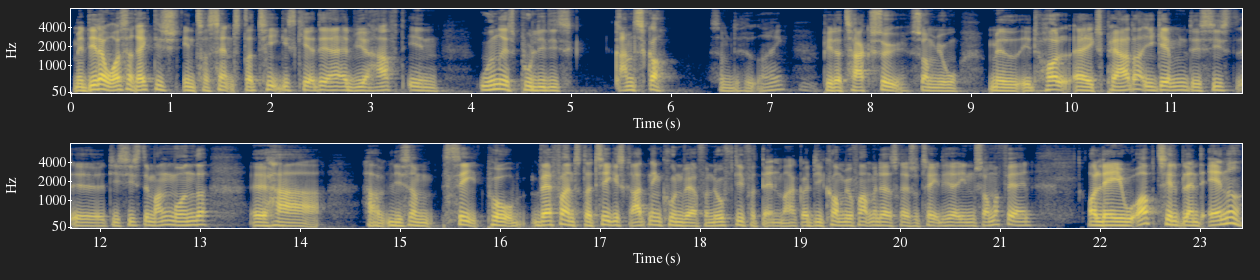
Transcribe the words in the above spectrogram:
men det, der jo også er rigtig interessant strategisk her, det er, at vi har haft en udenrigspolitisk grænsker, som det hedder. Ikke? Mm. Peter Taksø, som jo med et hold af eksperter igennem det sidste, øh, de sidste mange måneder øh, har har ligesom set på, hvad for en strategisk retning kunne være fornuftig for Danmark. Og de kom jo frem med deres resultat her inden sommerferien, og lagde jo op til blandt andet,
